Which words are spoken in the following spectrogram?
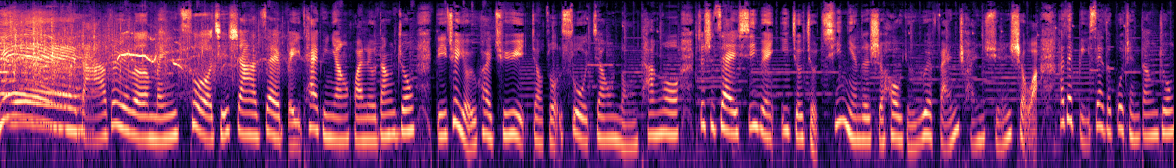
耶，答对了，没错。其实啊，在北太平洋环流当中，的确有一块区域叫做塑胶浓汤哦。这是在西元一九九七年的时候，有一位帆船选手啊，他在比赛的过程当中，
